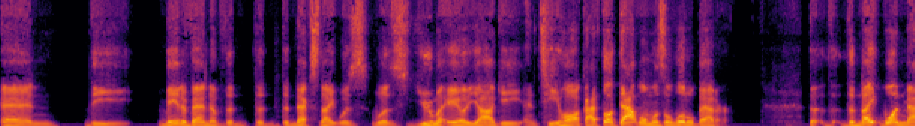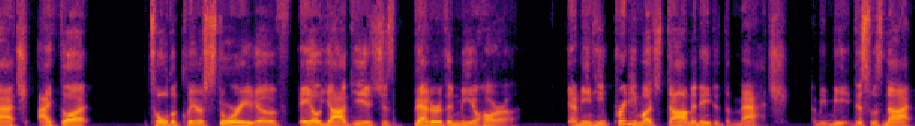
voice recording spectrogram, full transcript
and the main event of the, the the next night was was Yuma Aoyagi and T Hawk. I thought that one was a little better. The, the, the night one match I thought told a clear story of Aoyagi is just better than Miyahara. I mean, he pretty much dominated the match. I mean, me, this was not.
